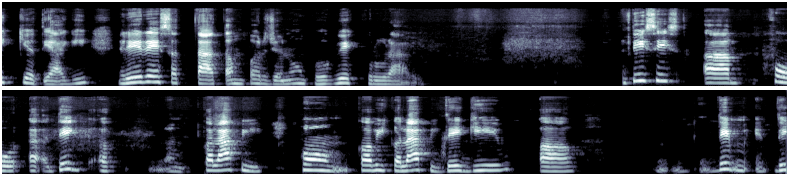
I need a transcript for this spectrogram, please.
ઐક્ય ત્યાગી, રે રે સત્તા તંપરજનો ભોગવે ક્રૂર આવે. This is for the Kalapi from કવિ Kalapi they give they they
